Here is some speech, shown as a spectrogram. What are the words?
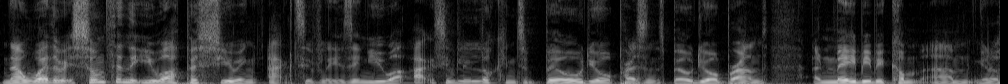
Now, whether it's something that you are pursuing actively, as in you are actively looking to build your presence, build your brand, and maybe become, um, you know,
